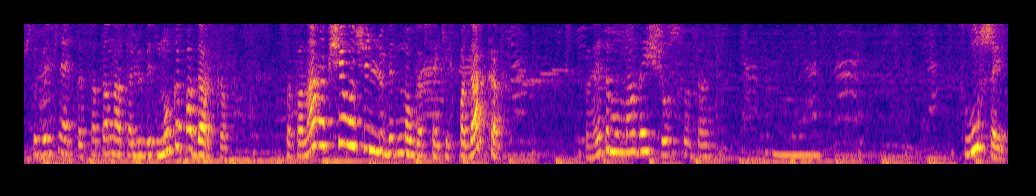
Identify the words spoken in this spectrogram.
Чтобы снять-то, сатана-то любит много подарков. Сатана вообще очень любит много всяких подарков. Поэтому надо еще что-то. Слушай,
